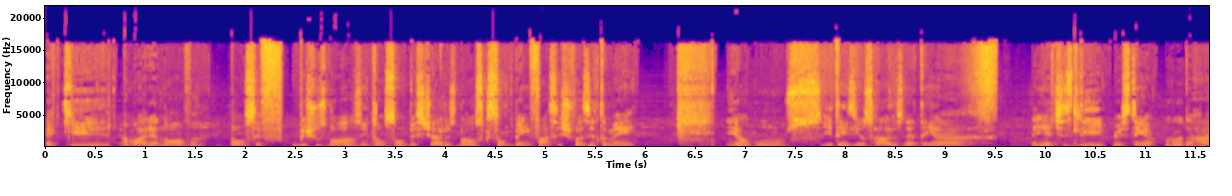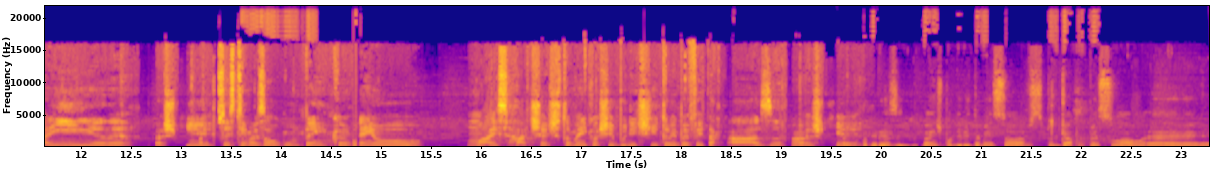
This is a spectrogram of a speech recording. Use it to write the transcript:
é que é uma área nova, então você bichos novos, então são bestiários novos que são bem fáceis de fazer também. E alguns itenzinhos raros, né? Tem a a Yeti Sleepers, tem a Coroa da Rainha, né? Acho que. Não sei se tem mais algum, tem? Tem o. Um Ice Hatchet também, que eu achei bonitinho também pra enfeitar a casa. Eu acho que. A gente, poderia, a gente poderia também só explicar pro pessoal é,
